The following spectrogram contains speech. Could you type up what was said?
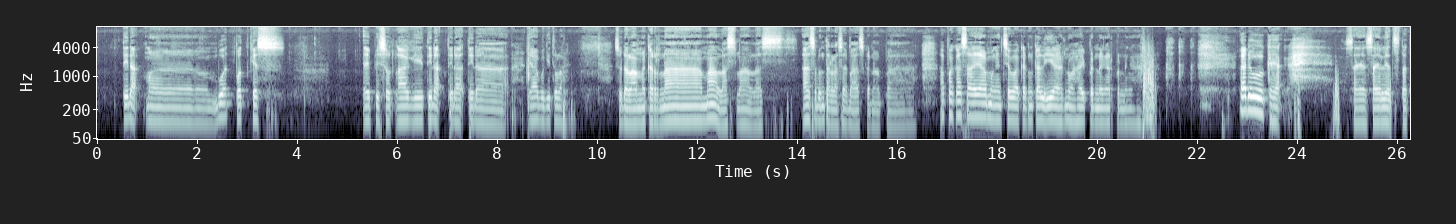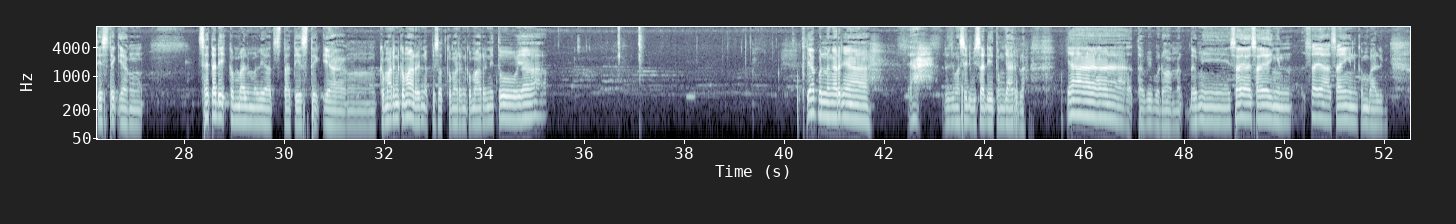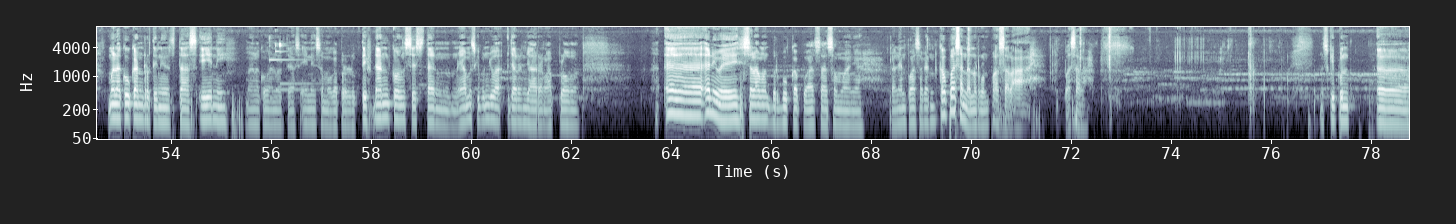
tidak membuat podcast episode lagi, tidak tidak tidak ya begitulah sudah lama karena malas malas ah sebentar lah saya bahas kenapa. Apakah saya mengecewakan kalian wahai pendengar pendengar aduh kayak saya saya lihat statistik yang saya tadi kembali melihat statistik yang kemarin-kemarin episode kemarin-kemarin itu ya ya pendengarnya ya masih bisa dihitung jari lah. Ya tapi bodo amat. Demi saya saya ingin saya saya ingin kembali melakukan rutinitas ini melakukan rutinitas ini semoga produktif dan konsisten. Ya meskipun juga jarang-jarang upload. Eh anyway selamat berbuka puasa semuanya. Kalian puasa kan kau puasa dan Nurman? Puasa lah puasa lah meskipun uh,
